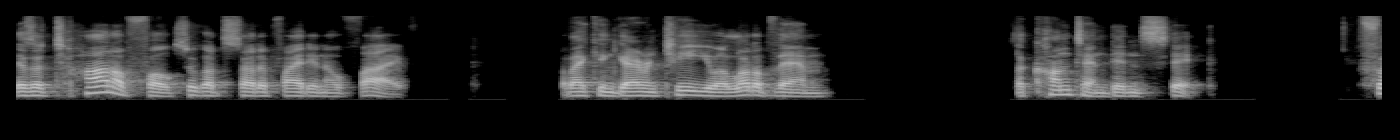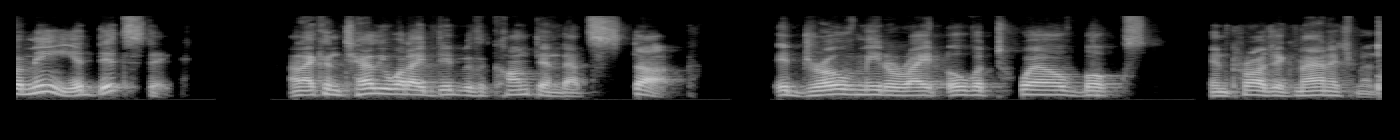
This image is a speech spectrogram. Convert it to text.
There's a ton of folks who got certified in 05. But I can guarantee you a lot of them, the content didn't stick. For me, it did stick. And I can tell you what I did with the content that stuck. It drove me to write over 12 books in project management,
